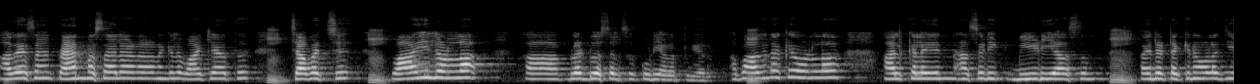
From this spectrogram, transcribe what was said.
അതേസമയം പാൻ മസാലകളാണെങ്കിൽ വായ്ക്കകത്ത് ചവച്ച് വായിലുള്ള ബ്ലഡ് വെസൽസ് കൂടി അകത്ത് കയറും. അപ്പോൾ അതിനൊക്കെ ഉള്ള ആൽക്കലൈൻ അസിഡിക് മീഡിയാസും അതിന്റെ ടെക്നോളജി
